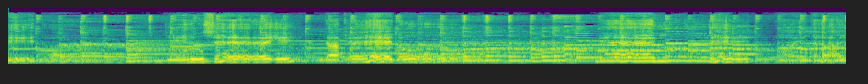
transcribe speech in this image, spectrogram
した人生だけど巡り会えたよ。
